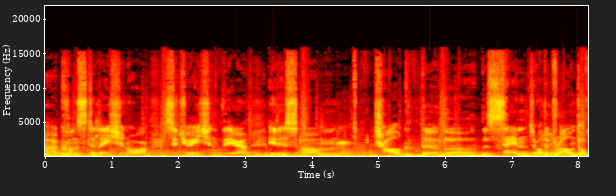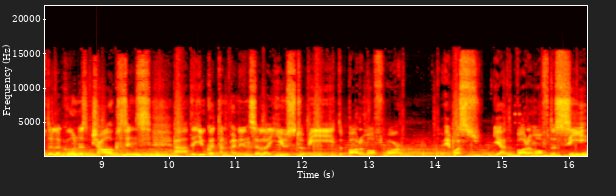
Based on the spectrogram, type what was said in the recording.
uh, constellation or situation there it is um, chalk the, the the sand or the ground of the lagoon is chalk since uh, the yucatan peninsula used to be the bottom of or it was yeah the bottom of the sea.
